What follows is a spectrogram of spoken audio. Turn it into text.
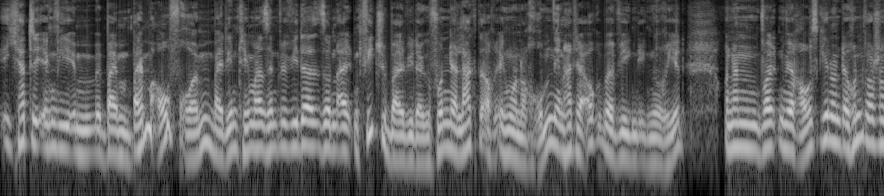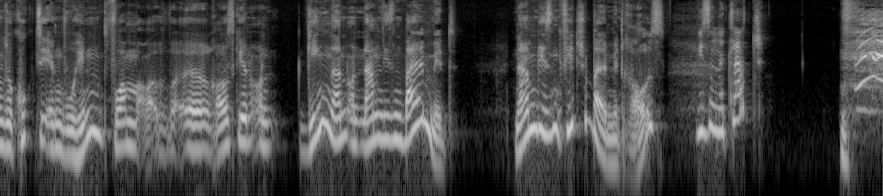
ich hatte irgendwie im, beim, beim Aufräumen, bei dem Thema sind wir wieder so einen alten Quietscheball wiedergefunden. Der lag da auch irgendwo noch rum, den hat er auch überwiegend ignoriert. Und dann wollten wir rausgehen und der Hund war schon so, guckt sie irgendwo hin vorm äh, Rausgehen und ging dann und nahm diesen Ball mit. Nahm diesen Quietscheball mit raus. Wie so eine Klatsch.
